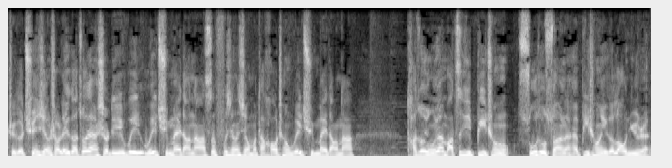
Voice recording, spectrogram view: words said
这个群星说雷哥昨天说的委委屈麦当娜是负星星吗？他号称委屈麦当娜，他就永远把自己比成俗就算了，还比成一个老女人。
